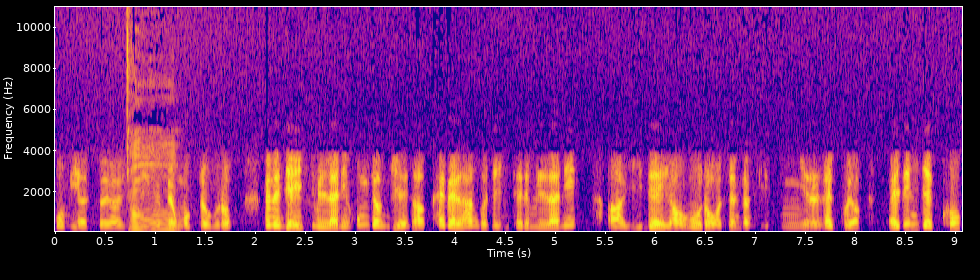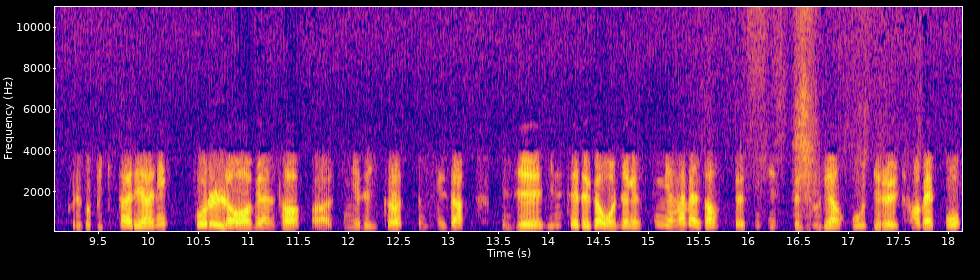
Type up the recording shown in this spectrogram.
홈이었어요. 어. 명목적으로. 근데 이제 AC 밀란이 홈 경기에서 패배를 한 거죠. 인테르 밀란이 2대 어, 0으로 원정 경기 승리를 했고요. 에딘 제코 그리고 미키타리안이 골을 넣으면서 어, 승리를 이끌었습니다. 이제 인테르가 원정에서 승리하면서 결승 진출 유리한 고지를 점했고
